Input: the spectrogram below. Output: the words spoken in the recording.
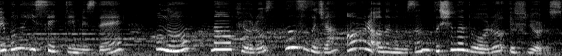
Ve bunu hissettiğimizde bunu ne yapıyoruz? Hızlıca aura alanımızın dışına doğru üflüyoruz.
